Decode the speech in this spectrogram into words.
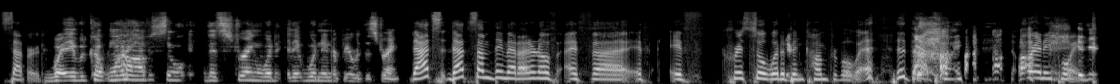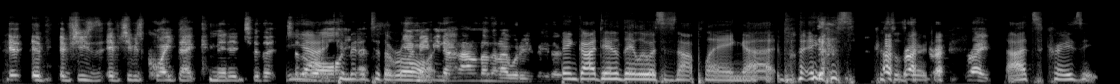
severed. Well, it would cut one off, so the string would it wouldn't interfere with the string. That's that's something that I don't know if if uh, if if Crystal would have been comfortable with at that point or any point. If, if, if she's if she was quite that committed to the to yeah the role, committed yeah. to the role. Yeah, maybe not. I don't know that I would have either. Thank God Daniel Day Lewis is not playing uh playing Crystal's right, character. Right, right. That's crazy.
